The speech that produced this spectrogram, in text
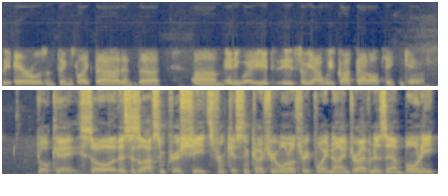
the arrows and things like that. And uh, um, anyway, it, it, so yeah, we've got that all taken care of. Okay, so this is awesome. Chris Sheets from Kissin Country 103.9, driving a Zamboni,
